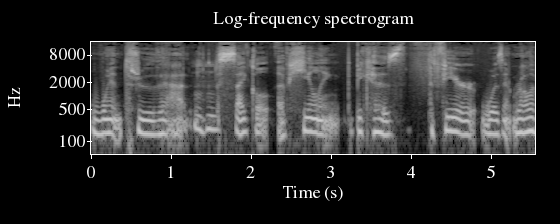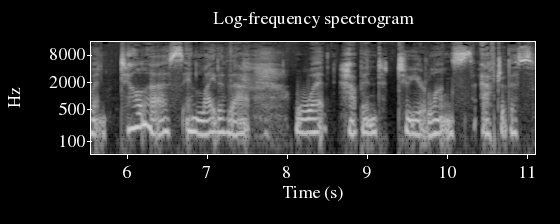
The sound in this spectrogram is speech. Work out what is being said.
went through that mm-hmm. cycle of healing because the fear wasn't relevant. Tell us, in light of that, what happened to your lungs after this.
